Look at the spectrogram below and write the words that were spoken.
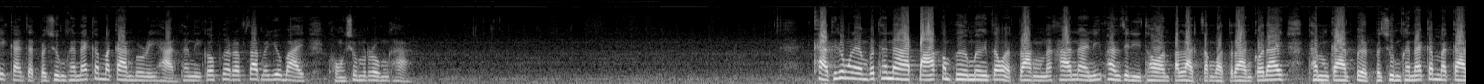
มีการจัดประชุมคณะกรรมการบริหารทางนี้ก็เพื่อรับทราบนโยบายของชมรมค่ะ ค่ะที่โรงแรมวัฒนาปาร์คอำเภอเมืองจังหวัดตรังนะคะนายนิพันธ์สิริธรปลัดจังหวัดตรังก็ได้ทำการเปิดประชุมคณะกรรมการ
